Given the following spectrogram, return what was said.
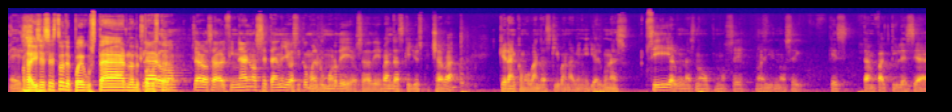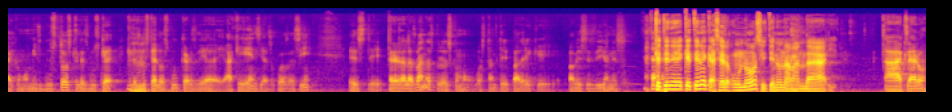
Es- O sea, dices, esto le puede gustar, no le puede Claro, gustar. claro, o sea, al final, no sé, también me llegó así como el rumor de, o sea, de bandas que yo escuchaba, que eran como bandas que iban a venir y algunas sí, algunas no, no sé, no, hay- no sé qué es tan factible sea como mis gustos, que les busque, que les guste a los bookers de eh, agencias o cosas así, este, traer a las bandas, pero es como bastante padre que a veces digan eso. ¿Qué tiene, ¿Qué tiene que hacer uno si tiene una banda? y- Ah, claro.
